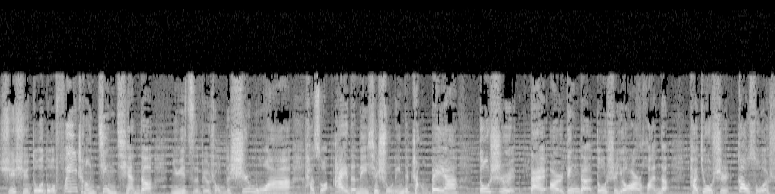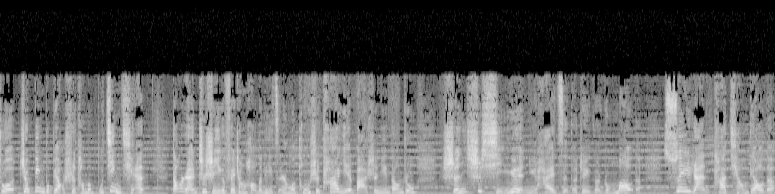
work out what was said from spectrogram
许许多多非常近前的女子，比如说我们的师母啊，他所爱的那些属灵的长辈啊，都是戴耳钉的，都是有耳环的。他就是告诉我说，这并不表示他们不敬钱。当然，这是一个非常好的例子。然后，同时他也把圣经当中。神是喜悦女孩子的这个容貌的，虽然他强调的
